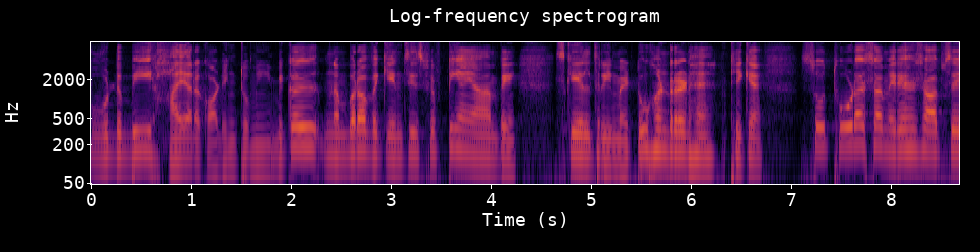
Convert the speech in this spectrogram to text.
would be higher according to me because number of vacancies 50 हैं यहाँ पे scale 3 में 200 हैं ठीक है? सो so, थोड़ा सा मेरे हिसाब से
